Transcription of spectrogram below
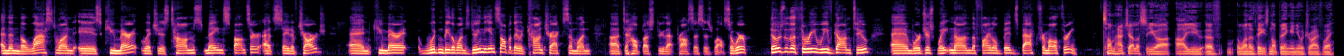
And then the last one is Qmerit, which is Tom's main sponsor at State of Charge and Qmerit wouldn't be the ones doing the install, but they would contract someone uh, to help us through that process as well. So we're those are the three we've gone to, and we're just waiting on the final bids back from all three. Tom, how jealous are you are, are you of one of these not being in your driveway?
